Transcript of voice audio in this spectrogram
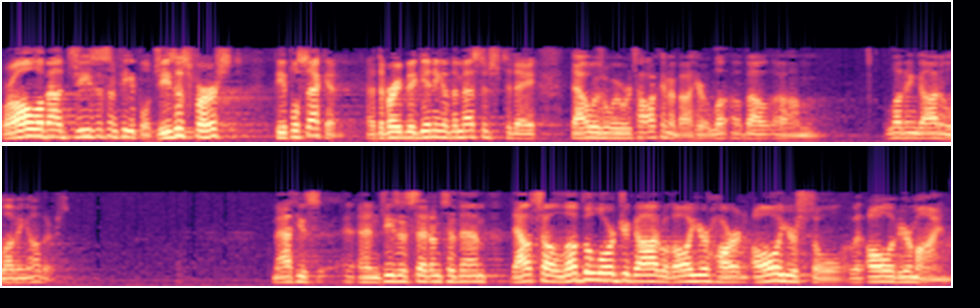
We're all about Jesus and people. Jesus first, people second. At the very beginning of the message today, that was what we were talking about here, lo- about um, loving God and loving others. Matthew and Jesus said unto them, Thou shalt love the Lord your God with all your heart and all your soul, with all of your mind.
